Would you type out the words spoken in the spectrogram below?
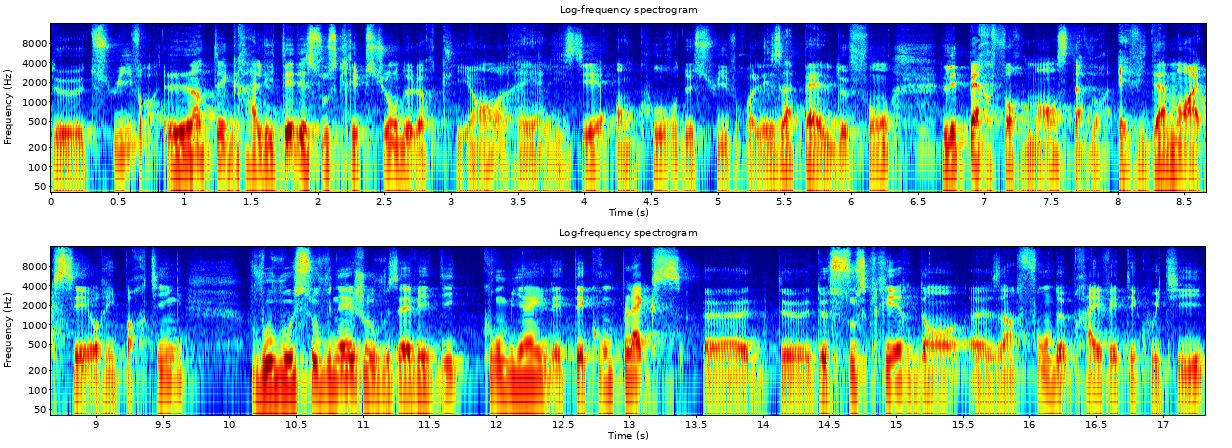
de suivre l'intégralité des souscriptions de leurs clients réalisées en cours, de suivre les appels de fonds, les performances, d'avoir évidemment accès au reporting. Vous vous souvenez, je vous avais dit combien il était complexe euh, de, souscrire dans euh, un fonds de private equity,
